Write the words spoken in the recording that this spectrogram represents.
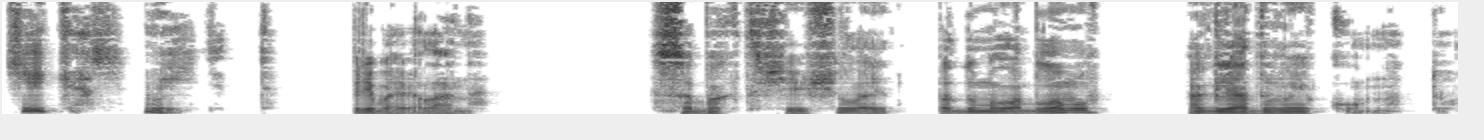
сейчас выйдет, — прибавила она. — Собака-то все еще лает, — подумал Обломов оглядывая комнату.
